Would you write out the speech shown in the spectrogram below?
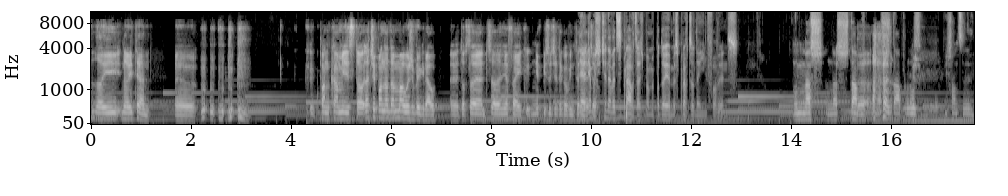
No i, no i ten. e, Pan Kamil to. Znaczy pan Adam Małysz wygrał. E, To wcale, wcale nie fake. Nie wpisujcie tego w nie, internecie. nie musicie nawet sprawdzać, bo my podajemy sprawdzone info, więc... Nasz, nasz sztab, No. nasz sztab piszący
